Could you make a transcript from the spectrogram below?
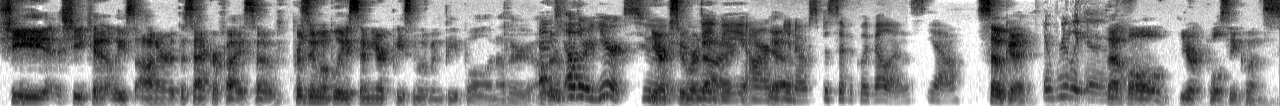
She she can at least honor the sacrifice of presumably some Yeerk Peace Movement people and other and other other Yeerks who, Yeerks who were maybe dying. aren't, Yeah. you know, specifically villains. Yeah. so good It really is. that whole Yeerk pool sequence.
